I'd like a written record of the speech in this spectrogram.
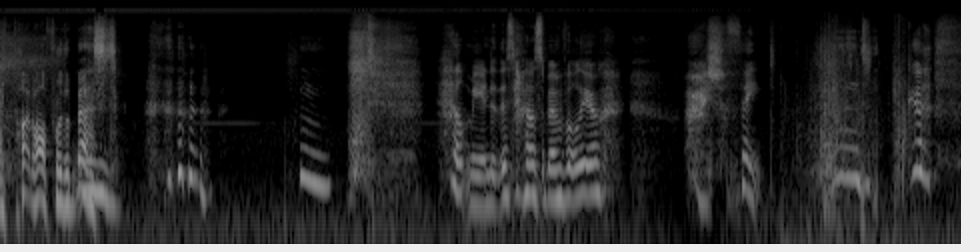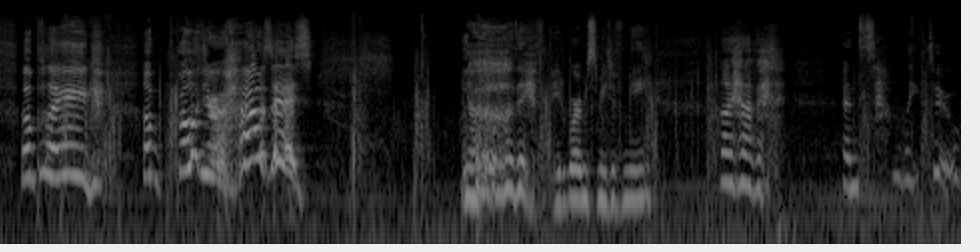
I thought all for the best. Hmm. Help me into this house, Benvolio, or I shall faint. A plague of both your houses! Oh, they have made worm's meat of me. I have it, and soundly too.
